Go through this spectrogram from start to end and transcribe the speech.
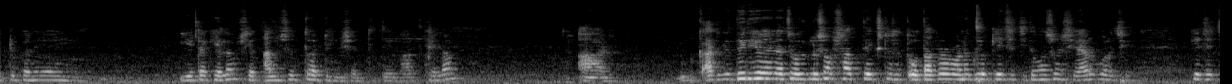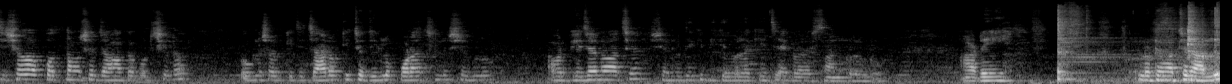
একটুখানি ওই ইয়েটা খেলাম, সে আলু সেদ্ধ আর ডিম সেদ্ধ দিয়ে ভাত খেলাম। আর আজকে দেরি হয়ে গেছে, ওইগুলো সব সাথে এক্সট্রা সাথে ও তারপর অনেকগুলো কেচেছি, তোমার সঙ্গে শেয়ার করেছি। কেচেছি, সব কত মাসের জামা কাপড় ছিল, ওগুলো সব কেচেছি। আরও কিছু যেগুলো পড়া ছিল, সেগুলো আবার ভেজানো আছে, সেগুলো দেখি বিকেলবেলা কেচে একেবারে স্নান করে উঠবো। আর এই লোটে মাছের আলু।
